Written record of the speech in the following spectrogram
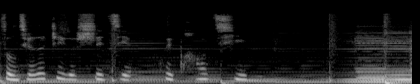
总觉得这个世界会抛弃你。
